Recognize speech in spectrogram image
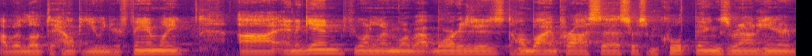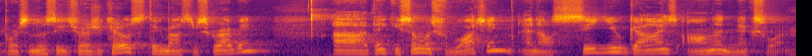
I would love to help you and your family. Uh, and again, if you want to learn more about mortgages, the home buying process, or some cool things around here in Port St. Lucie, Treasure Coast, think about subscribing. Uh, thank you so much for watching, and I'll see you guys on the next one.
